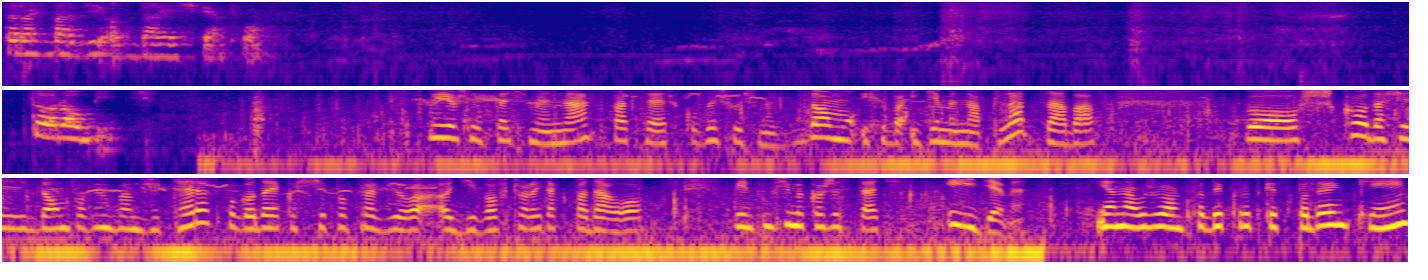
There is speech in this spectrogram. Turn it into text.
teraz bardziej oddaje światło. Co robić? My już jesteśmy na spacerku, wyszłyśmy z domu i chyba idziemy na plac zabaw, bo szkoda siedzieć w domu. Powiem Wam, że teraz pogoda jakoś się poprawiła, o dziwo, wczoraj tak padało, więc musimy korzystać i idziemy. Ja nałożyłam sobie krótkie spodenki,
